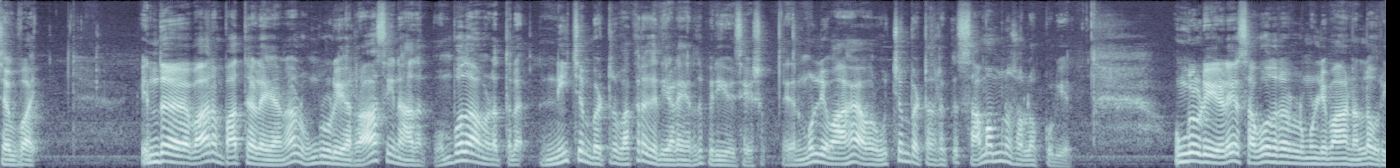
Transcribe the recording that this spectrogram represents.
செவ்வாய். இந்த வாரம் பார்த்தாலேயானால் உங்களுடைய ராசிநாதன் ஒன்பதாம் இடத்துல நீச்சம் பெற்று வக்கரகதி அடைகிறது பெரிய விசேஷம். இதன் மூலியமாக அவர் உச்சம் பெற்றதற்கு சமம்னு சொல்லக்கூடியது. உங்களுடைய இளைய சகோதரர்கள் மூலியமாக நல்ல ஒரு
